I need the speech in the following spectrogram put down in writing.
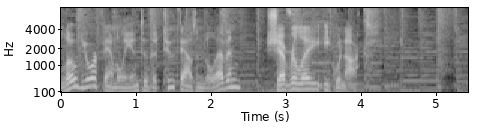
Load your family into the 2011 Chevrolet Equinox.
